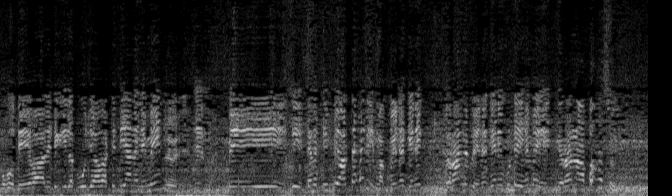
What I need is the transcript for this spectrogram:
මොකද දේවාලෙට ගිහිල්ලා පූජාවට තියන්න නෙමෙයි. මේ ඒ එතන තිබ්බේ අතහැරීමක් වෙන කෙනෙක් කරන්න වෙන කෙනෙකුට එහෙම කරන්න අපහසුයි.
